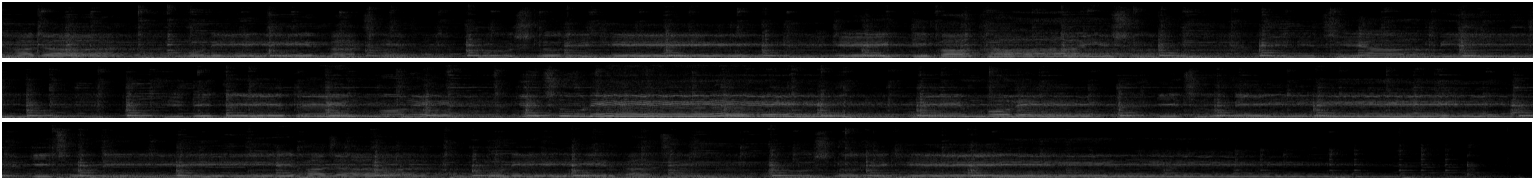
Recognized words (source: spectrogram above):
হাজার মনের কাছে। কথাই শুধু জেনেছি আমি।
